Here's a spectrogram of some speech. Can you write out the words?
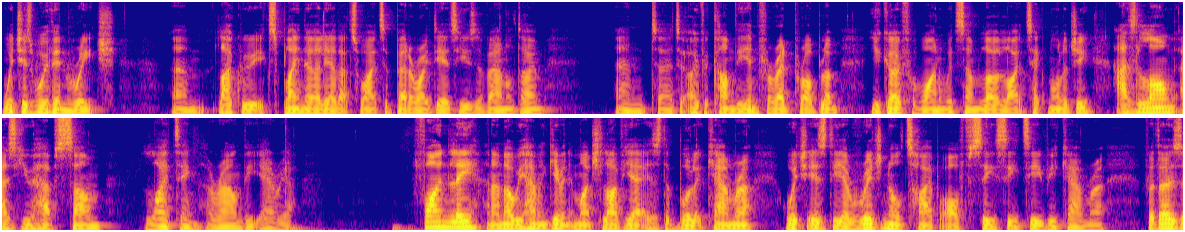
which is within reach. Um, like we explained earlier, that's why it's a better idea to use a Vandal dome. And uh, to overcome the infrared problem, you go for one with some low light technology, as long as you have some lighting around the area. Finally, and I know we haven't given it much love yet, is the bullet camera, which is the original type of CCTV camera. For those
